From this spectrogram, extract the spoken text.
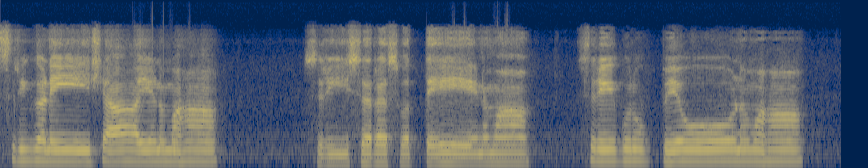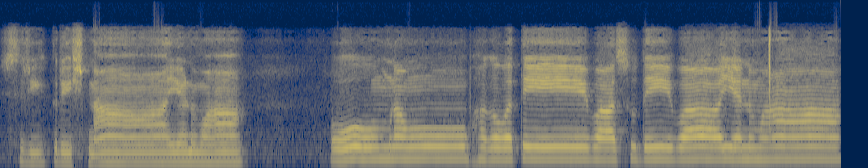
श्री गणेशाय नमः। श्री सरस्वते नमः। श्री गुरुभ्यो नमः। श्री कृष्णाय नमः। ओम नमो भगवते वासुदेवाय नमः।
